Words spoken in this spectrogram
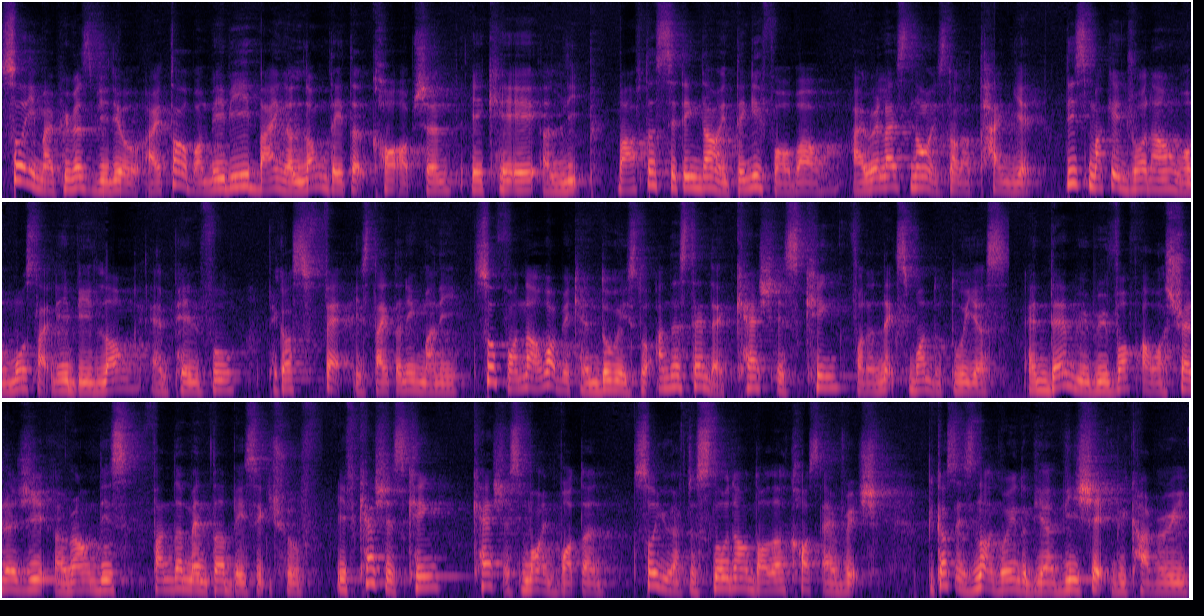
So in my previous video, I talked about maybe buying a long dated call option, aka a LEAP. But after sitting down and thinking for a while, I realized now it's not the time yet. This market drawdown will most likely be long and painful because Fed is tightening money. So for now, what we can do is to understand that cash is king for the next 1 to 2 years. And then we revolve our strategy around this fundamental basic truth. If cash is king, cash is more important. So you have to slow down dollar cost average because it's not going to be a V-shaped recovery.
